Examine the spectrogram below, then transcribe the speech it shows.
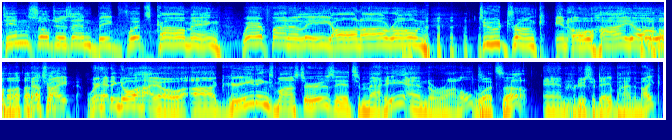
Tin soldiers and Bigfoot's coming. We're finally on our own. Too drunk in Ohio. That's right. We're heading to Ohio. Uh, greetings, monsters. It's Matty and Ronald What's up? and producer Dave behind the mic.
